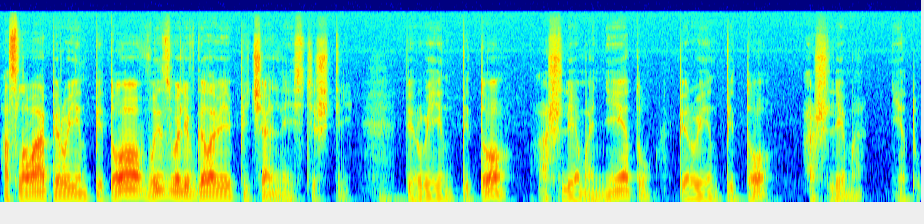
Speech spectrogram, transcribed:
а слова «Перуин Пито» вызвали в голове печальные стишки. «Перуин Пито, а шлема нету, Перуин Пито, а шлема нету».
